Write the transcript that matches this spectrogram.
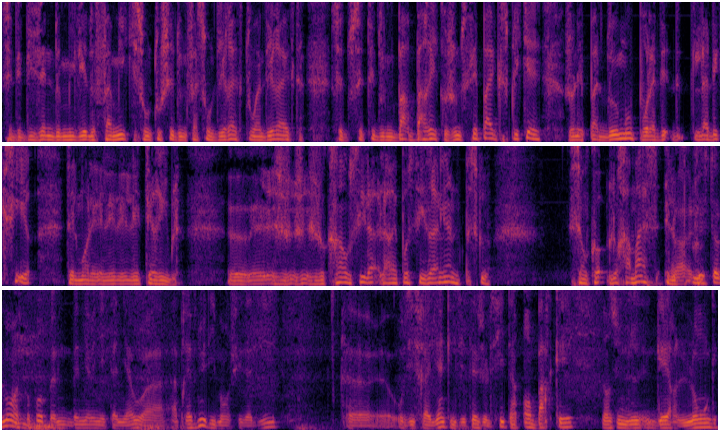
c'est des dizaines de milliers de familles qui sont touchées d'une façon directe ou indirecte. C'était d'une barbarie que je ne sais pas expliquer. Je n'ai pas de mots pour la, décrire, tellement elle est terrible. Euh, je, crains aussi la, la réponse israélienne parce que c'est encore le Hamas et le. Justement, à ce propos, ben, Benjamin Netanyahu a, prévenu dimanche. Il a dit euh, aux Israéliens qu'ils étaient, je le cite, hein, embarqués dans une guerre longue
